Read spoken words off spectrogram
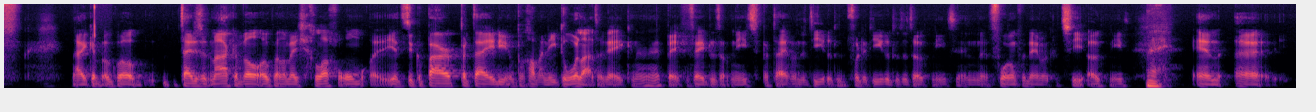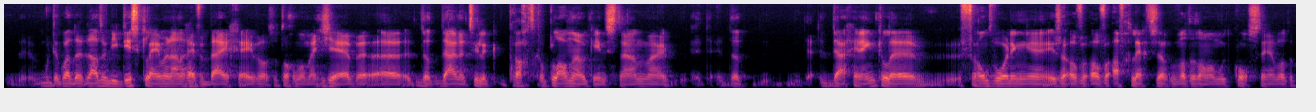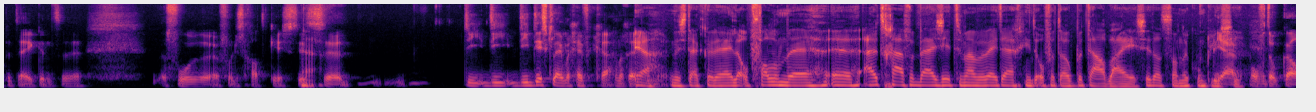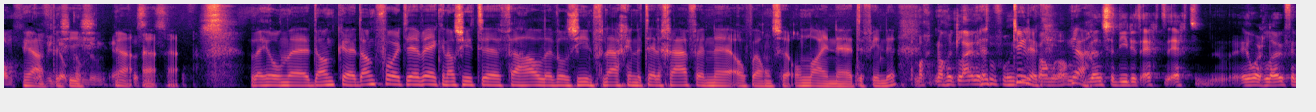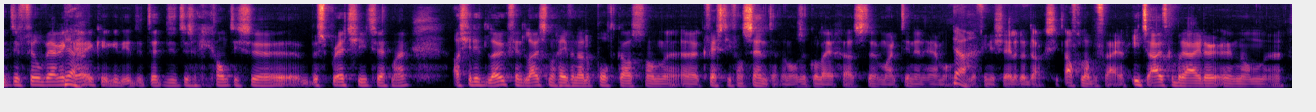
nou, ik heb ook wel tijdens het maken wel ook wel een beetje gelachen om. Je hebt natuurlijk een paar partijen die hun programma niet door laten rekenen. Hè. PVV doet dat niet. Partij van de Dieren doet, voor de Dieren doet het ook niet. En Forum voor Democratie ook niet. Nee. En uh, moet ook wel, laten we die disclaimer daar nog even bijgeven als we toch een momentje hebben. Uh, dat daar natuurlijk prachtige plannen ook in staan. Maar dat daar geen enkele verantwoording is over, over afgelegd is over wat het allemaal moet kosten en wat het betekent uh, voor, voor de schatkist. Dus ja die, die, die disclaimer geef ik graag nog even. Ja, dus daar kunnen hele opvallende uh, uitgaven bij zitten, maar we weten eigenlijk niet of het ook betaalbaar is. Hè? Dat is dan de conclusie. Ja, of het ook kan. Ja, of precies. het ook kan doen. Ja, ja, Leon, dank, dank voor het werk. En als u het verhaal wil zien, vandaag in de Telegraaf en ook bij ons online te vinden. Mag ik nog een kleine toevoeging Cameron? Ja. Mensen die dit echt, echt heel erg leuk vinden. Het is veel werk. Hè? Ik, dit, dit, is een gigantische spreadsheet, zeg maar. Als je dit leuk vindt, luister nog even naar de podcast van uh, Kwestie van Centen. Van onze collega's Martin en Herman ja. van de financiële redactie. Afgelopen vrijdag. Iets uitgebreider en dan...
